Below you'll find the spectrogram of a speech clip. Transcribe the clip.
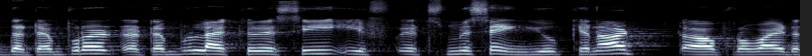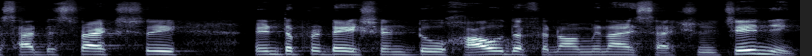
the temporal uh, temporal accuracy if it is missing you cannot uh, provide a satisfactory interpretation to how the phenomena is actually changing.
